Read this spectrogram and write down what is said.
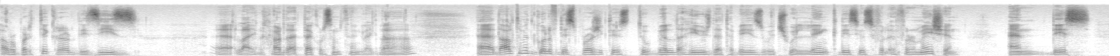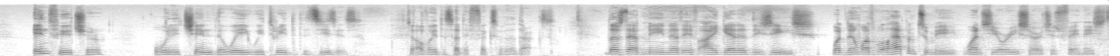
or particular disease, uh, like Okay. heart attack or something like that. Uh-huh. Uh, the ultimate goal of this project is to build a huge database which will link this useful information, and this, in future, will change the way we treat the diseases to avoid the side effects of the drugs. Does that mean that if I get a disease, what then what will happen to me once your research is finished?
